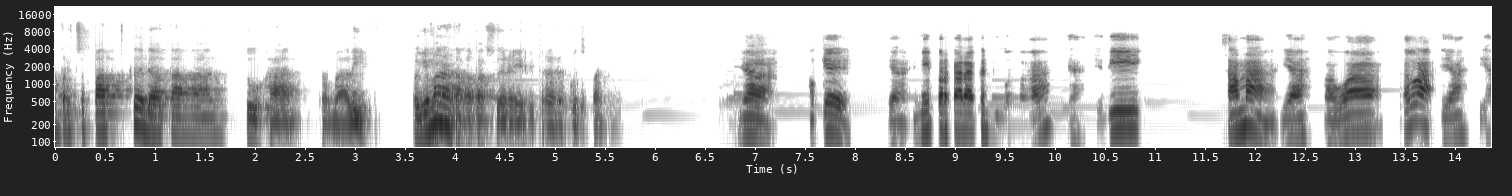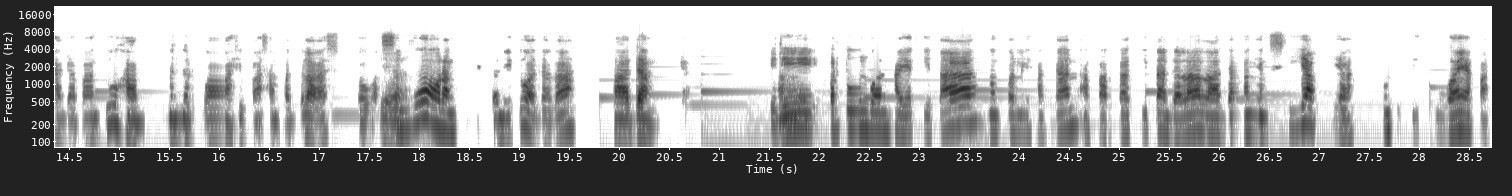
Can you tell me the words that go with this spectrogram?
mempercepat kedatangan Tuhan kembali. Bagaimana tanggapan saudara ini terhadap kutipan ini? Ya, oke. Okay. Ya, ini perkara kedua. Ya, jadi sama ya bahwa kelak ya di hadapan Tuhan menurut Wahyu pasal 14 bahwa ya. semua orang Kristen itu adalah ladang jadi Amin. pertumbuhan hayat kita memperlihatkan apakah kita adalah ladang yang siap ya untuk dituai apa.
